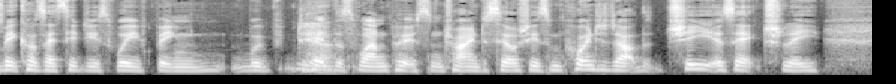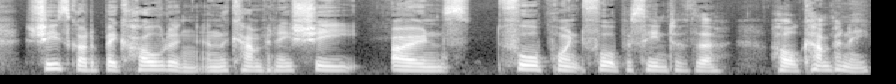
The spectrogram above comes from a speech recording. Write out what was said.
because they said yes, we've been we've Yeah. had this one person trying to sell shares, and pointed out that she is actually she's got a big holding in the company. She owns four point four percent of the whole company.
